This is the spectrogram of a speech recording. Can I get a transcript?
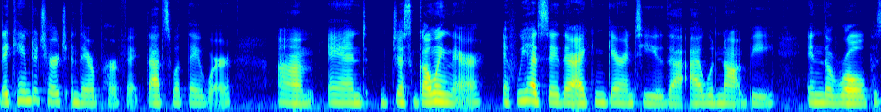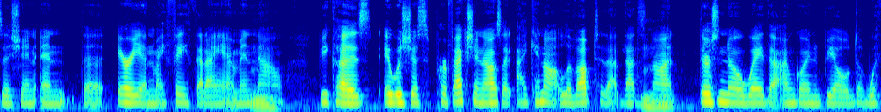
they came to church and they were perfect. That's what they were. Um, and just going there, if we had stayed there, I can guarantee you that I would not be in the role, position, and the area in my faith that I am in mm. now because it was just perfection. I was like, I cannot live up to that. That's mm-hmm. not, there's no way that I'm going to be able to with,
